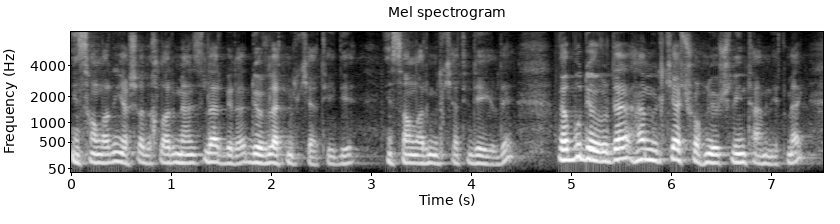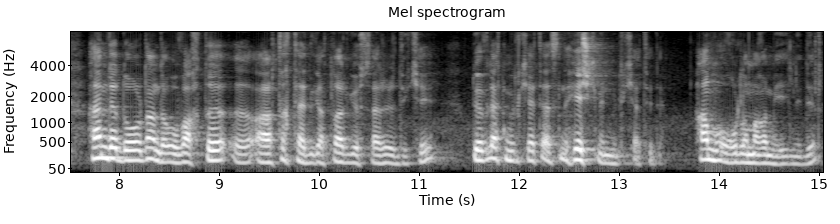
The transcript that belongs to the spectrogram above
insanların yaşadıkları mənzillər belə dövlət mülkiyyəti idi, insanların mülkiyyəti deyildi. Və bu dövrdə həm mülkiyyət çoxnövçülüyünü təmin etmək, həm də doğrudan da o vaxtı e, artıq tədqiqatlar göstərirdi ki, dövlət mülkiyyəti əslində heç kimin mülkiyyətidir. Hamı oğurlamağa meyllidir.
